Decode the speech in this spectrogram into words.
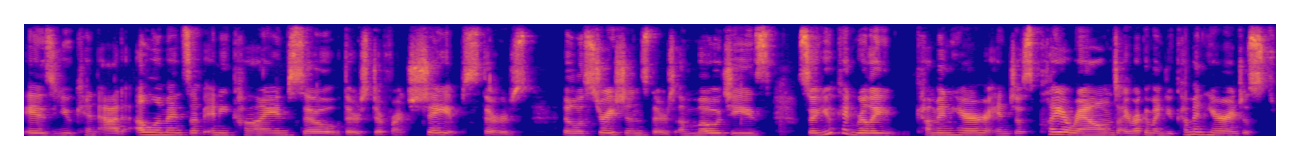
is you can add elements of any kind. So there's different shapes, there's illustrations, there's emojis. So you could really come in here and just play around. I recommend you come in here and just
